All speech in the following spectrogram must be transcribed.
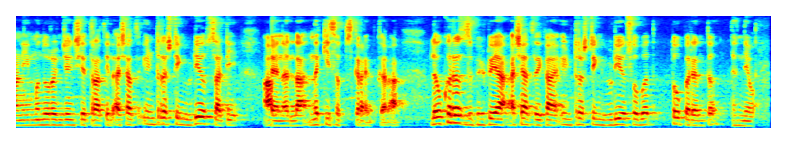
आणि मनोरंजन क्षेत्रातील अशाच इंटरेस्टिंग व्हिडिओजसाठी चॅनलला नक्की सबस्क्राईब करा. लवकरच भेटूया अशाच एका इंटरेस्टिंग व्हिडिओसोबत तोपर्यंत धन्यवाद.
